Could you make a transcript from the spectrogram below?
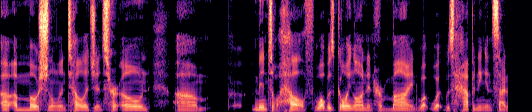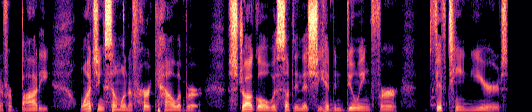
uh, emotional intelligence, her own um, mental health, what was going on in her mind, what, what was happening inside of her body, watching someone of her caliber struggle with something that she had been doing for 15 years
